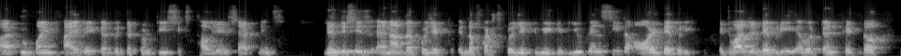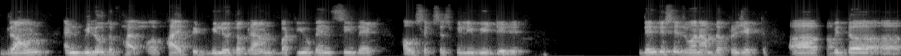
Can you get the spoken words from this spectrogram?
uh, 2.5 acre with the 26000 saplings then this is another project in the first project we did you can see the all debris it was the debris about 10 feet the ground and below the five, uh, five feet below the ground but you can see that how successfully we did it. Then this is one of the project uh, with the uh,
